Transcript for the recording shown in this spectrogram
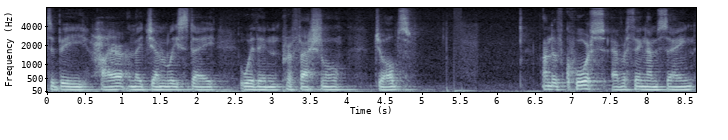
to be higher, and they generally stay within professional jobs. And of course, everything I'm saying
